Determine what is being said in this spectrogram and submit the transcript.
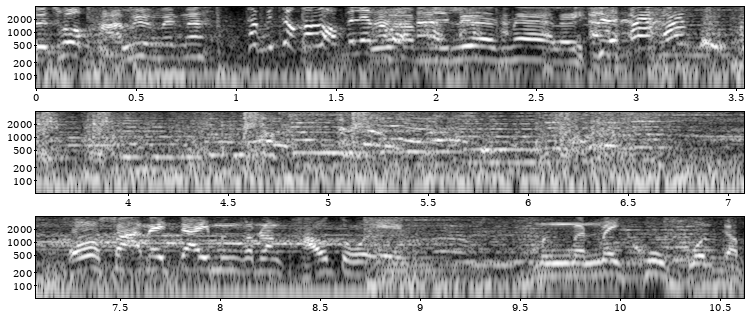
จะชอบหาเรื่องเล่นนะถ้าไม่ชอบก็หลบไปเลยว่ามีเรื่องแน่เลยโทสะในใจมึงกำลังเผาตัวเอง มึงมันไม่คู่ควรกับ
